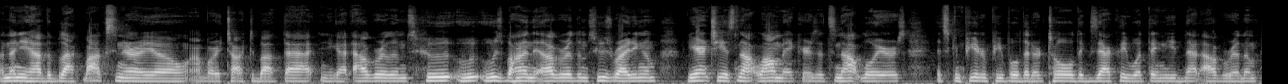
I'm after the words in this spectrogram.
And then you have the black box scenario. I've already talked about that. And you got algorithms. Who, who, who's behind the algorithms? Who's writing them? I guarantee it's not lawmakers. It's not lawyers. It's computer people that are told exactly what they need in that algorithm.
